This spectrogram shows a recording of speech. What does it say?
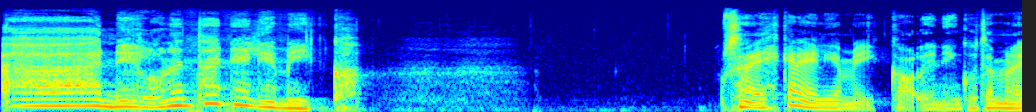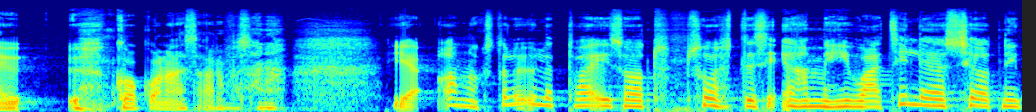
Ää, nelonen tai neljä Miikka. Se ehkä neljä miikkaa oli niin tämmöinen kokonaisarvosana. Ja annokset oli yllättävän isot, suosittelisin ihan mihin vaan. Sille jos sä oot niin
